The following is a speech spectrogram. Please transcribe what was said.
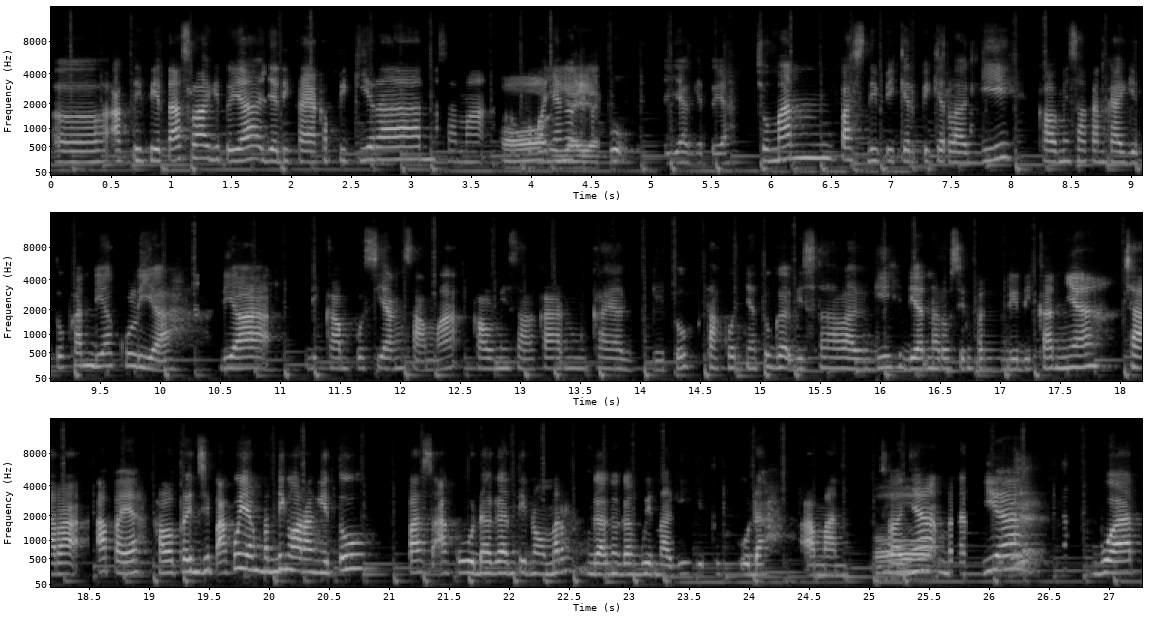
eh, aktivitas lah gitu ya. Jadi kayak kepikiran sama Oh pokoknya iya iya. ngeganggu aja gitu ya. Cuman pas dipikir-pikir lagi, kalau misalkan kayak gitu kan dia kuliah, dia di kampus yang sama. Kalau misalkan kayak gitu, takutnya tuh gak bisa lagi dia nerusin pendidikannya. Cara apa ya? Kalau prinsip aku yang penting orang itu pas aku udah ganti nomor nggak ngegangguin lagi gitu, udah aman. Oh. Soalnya berarti ya buat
